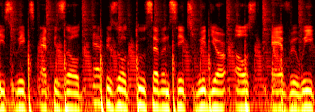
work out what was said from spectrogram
This week's episode, episode 276, with your host every week,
